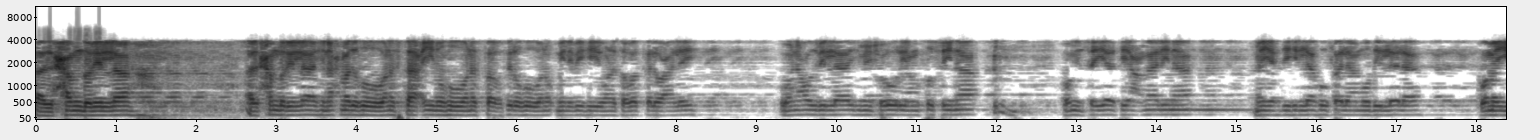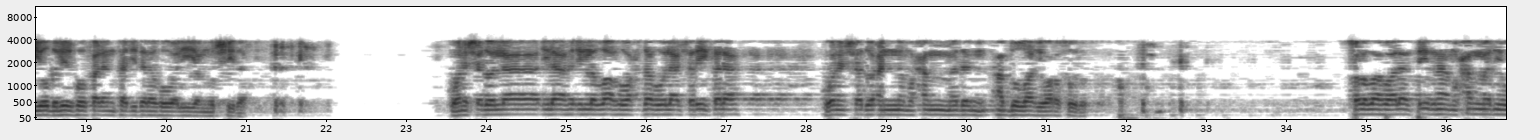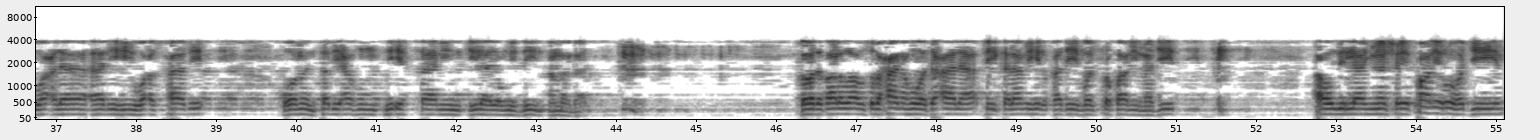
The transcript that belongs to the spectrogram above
الحمد لله الحمد لله نحمده ونستعينه ونستغفره ونؤمن به ونتوكل عليه ونعوذ بالله من شرور أنفسنا ومن سيئات أعمالنا من يهده الله فلا مضل له ومن يضلله فلن تجد له وليا مرشدا ونشهد أن لا إله إلا الله وحده لا شريك له ونشهد أن محمدا عبد الله ورسوله. صلى الله على سيدنا محمد وعلى آله وأصحابه ومن تبعهم بإحسان إلى يوم الدين. أما بعد. فقد قال الله سبحانه وتعالى في كلامه القديم والفرقان المجيد أعوذ بالله من الشيطان الرجيم.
